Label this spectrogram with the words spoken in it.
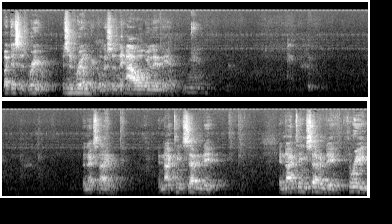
but this is real. This is real, people. This is the hour we live in. Amen. The next thing, in 1970, in 1973,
